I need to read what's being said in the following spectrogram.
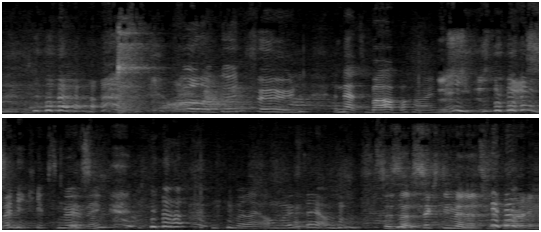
room. Full of good food. And that's Bob behind This me. is the place. but he keeps moving. but I almost have him. This is a 60 minutes recording.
